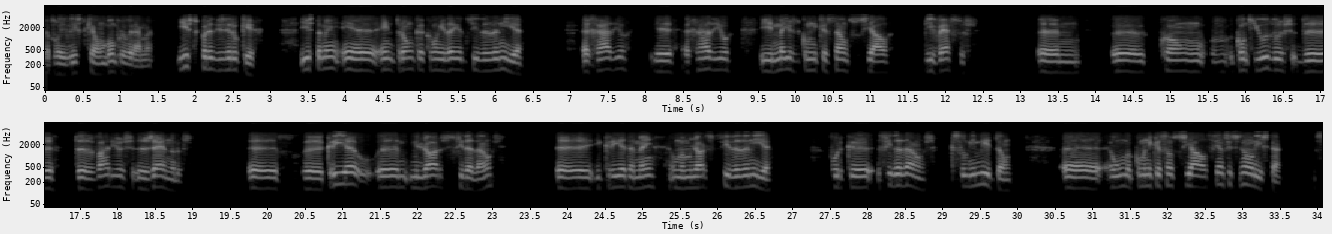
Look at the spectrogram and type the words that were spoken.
a playlist que é um bom programa. Isto para dizer o quê? Isto também é, entronca com a ideia de cidadania. A rádio, é, a rádio e meios de comunicação social diversos, um, uh, eh, com conteúdos de, de vários géneros, uh, uh, cria melhores cidadãos e cria também uma melhor cidadania, porque cidadãos que se limitam a uma comunicação social sensacionalista,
